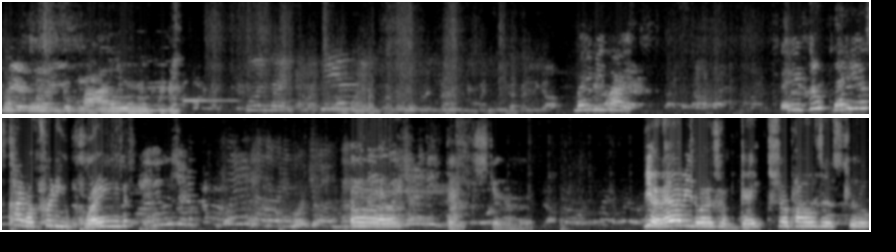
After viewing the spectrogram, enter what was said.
something like maybe like they do. They is kind of pretty plain. Uh, gangster. Yeah, that me doing some gangster poses too.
